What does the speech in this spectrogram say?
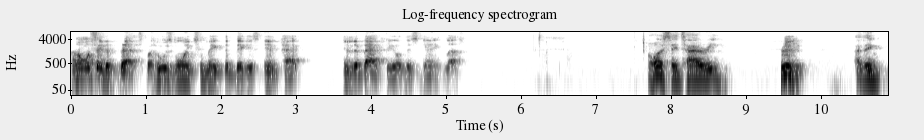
I don't want to say the best, but who's going to make the biggest impact in the backfield this game left? I want to say Tyree. Hmm. I think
